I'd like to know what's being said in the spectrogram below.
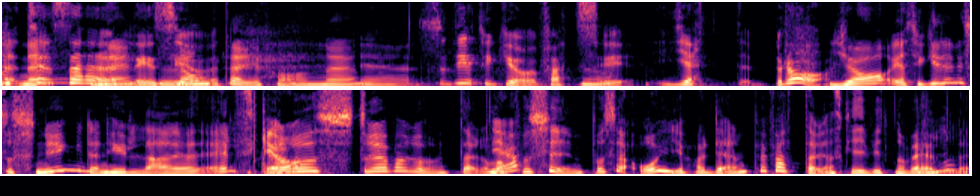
nej, Tessa Hadleys gör. Långt därifrån, nej. Eh, så det tycker jag faktiskt är jättebra. Ja, jag tycker den är så snygg den hyllan. Jag älskar ja. att ströva runt där och man får syn på så här, oj har den författaren skrivit noveller? Mm.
